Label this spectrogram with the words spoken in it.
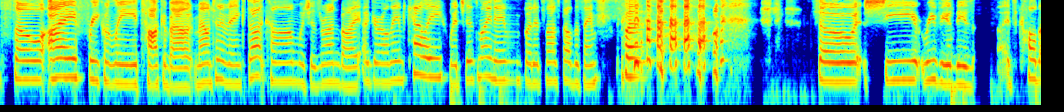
so I frequently talk about mountainofink.com, which is run by a girl named Kelly, which is my name, but it's not spelled the same. But so she reviewed these. It's called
